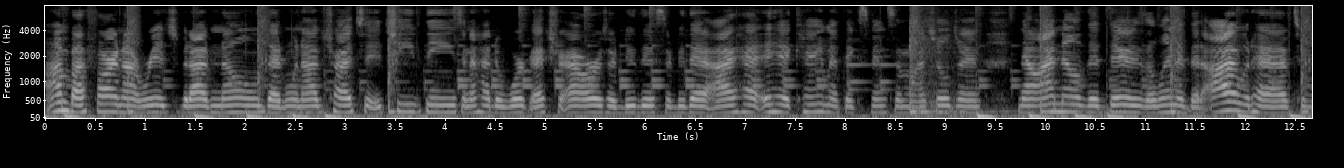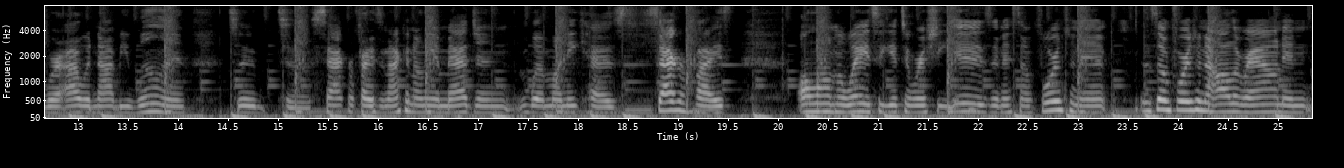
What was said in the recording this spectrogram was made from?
I'm by far not rich, but I've known that when I've tried to achieve things and I had to work extra hours or do this or do that, I had it had came at the expense of my children. Now I know that there's a limit that I would have to where I would not be willing to to sacrifice, and I can only imagine what Mo'Nique has sacrificed along the way to get to where she is, and it's unfortunate. It's unfortunate all around, and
